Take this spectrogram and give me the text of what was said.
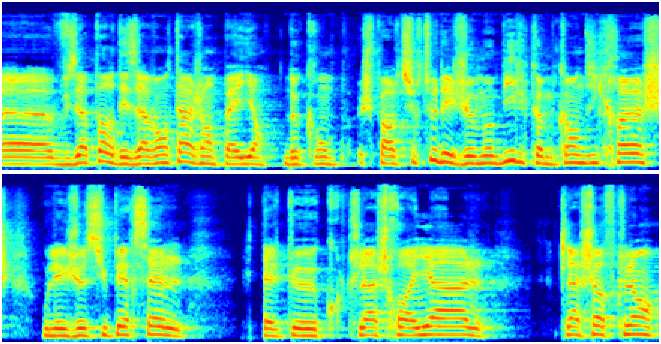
euh, vous apportent des avantages en payant. Donc je parle surtout des jeux mobiles comme Candy Crush ou les jeux Supercell tels que Clash Royale, Clash of Clans.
